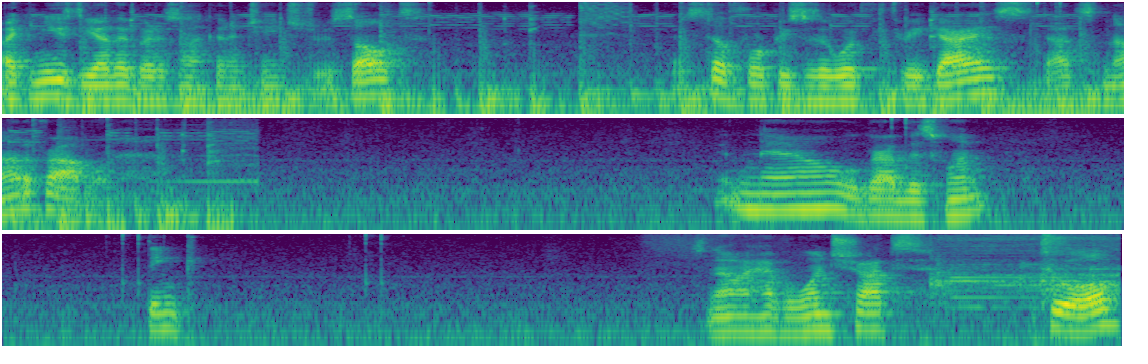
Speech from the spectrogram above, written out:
I can use the other, but it's not going to change the result. Still four pieces of wood for three guys. That's not a problem. And now we'll grab this one. Think. So now I have a one-shot tool,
